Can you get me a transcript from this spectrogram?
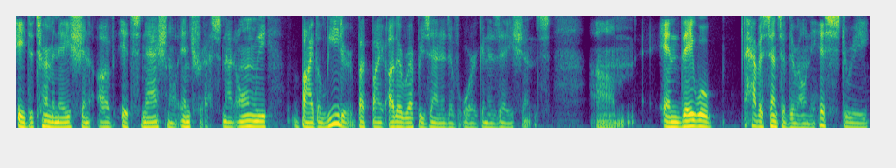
a determination of its national interests, not only by the leader, but by other representative organizations. Um, and they will have a sense of their own history,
